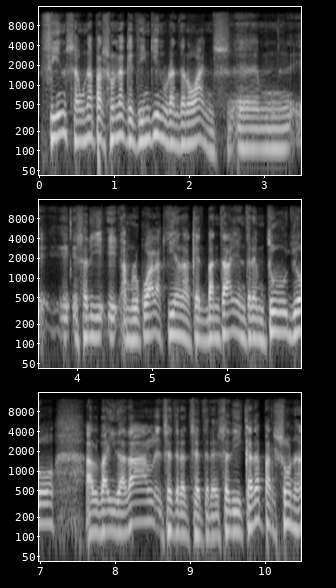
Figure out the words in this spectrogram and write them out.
fins a una persona que tingui 99 anys. Eh, és a dir, amb la qual aquí en aquest ventall entrem tu, jo, el veí de dalt, etc etc. És a dir, cada persona,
